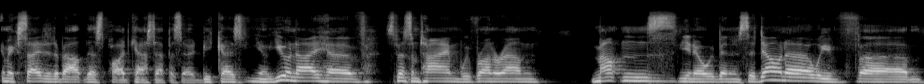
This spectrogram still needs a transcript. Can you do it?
am excited about this podcast episode because you know you and I have spent some time. We've run around mountains. You know, we've been in Sedona. We've um,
